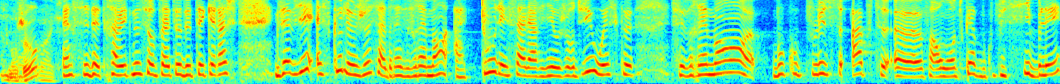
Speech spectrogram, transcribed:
Bonjour. Merci d'être avec nous sur le plateau de TKRH. Xavier, est-ce que le jeu s'adresse vraiment à tous les salariés aujourd'hui ou est-ce que c'est vraiment beaucoup plus apte, euh, enfin, ou en tout cas beaucoup plus ciblé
